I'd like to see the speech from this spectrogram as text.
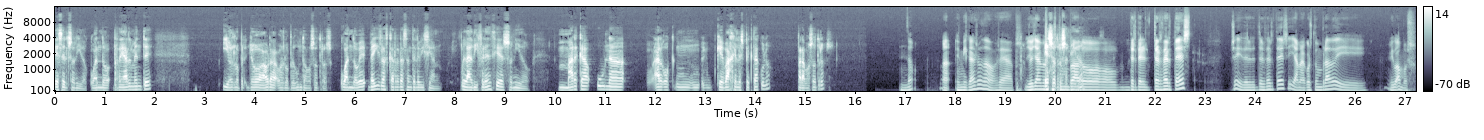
es el sonido, cuando realmente y os lo, yo ahora os lo pregunto a vosotros, cuando veis las carreras en televisión, la diferencia de sonido marca una algo mm, que baje el espectáculo para vosotros? No. Ah, en mi caso no, o sea, yo ya me he acostumbrado desde el tercer test, sí, desde el tercer test y ya me he acostumbrado y, y vamos,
